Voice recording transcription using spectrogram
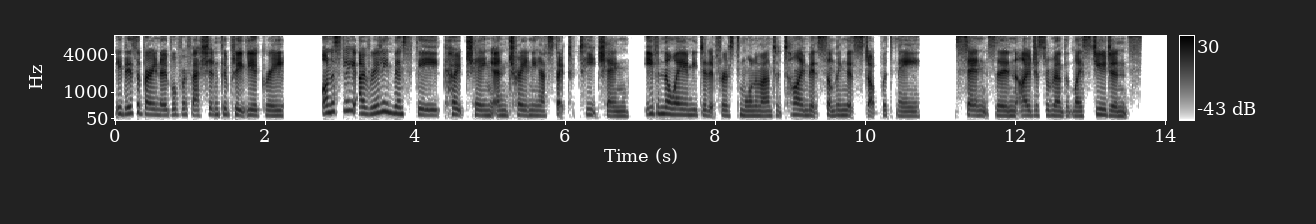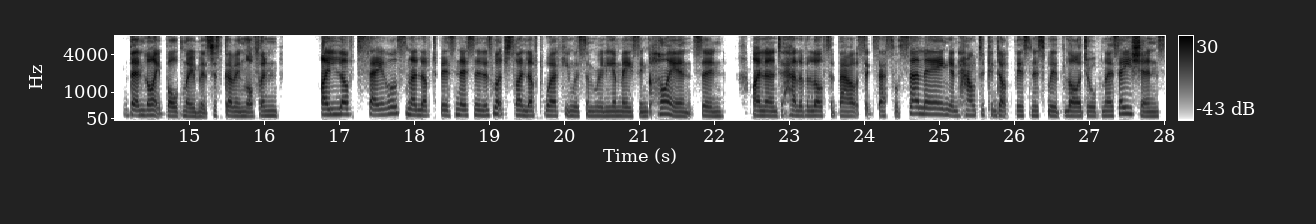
It is a very noble profession. Completely agree. Honestly, I really miss the coaching and training aspect of teaching. Even though I only did it for a small amount of time, it's something that stuck with me since. And I just remember my students, their light bulb moments just going off. And I loved sales and I loved business. And as much as I loved working with some really amazing clients, and I learned a hell of a lot about successful selling and how to conduct business with large organizations.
